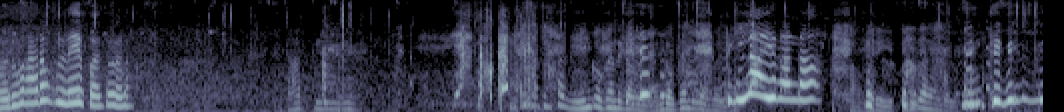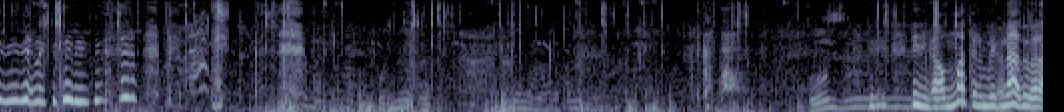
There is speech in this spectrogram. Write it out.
ஒரு வாரம் பிள்ளையே பார்க்கலடா. போல தெரியுது தெரியுது எனக்கு தெரியுது எங்க அம்மா திரும்பிட்டுனா அது ஒரு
